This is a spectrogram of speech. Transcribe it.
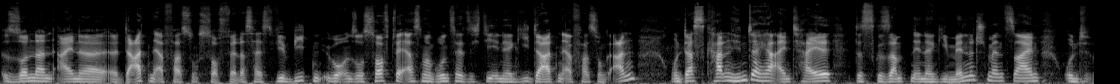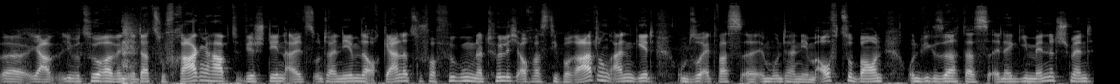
sondern eine äh, Datenerfassungssoftware. Das heißt, wir bieten über unsere Software erstmal grundsätzlich die Energiedatenerfassung an und das kann hinterher ein Teil des gesamten Energiemanagements sein. Und äh, ja, liebe Zuhörer, wenn ihr dazu Fragen habt, wir stehen als Unternehmen da auch gerne zur Verfügung, natürlich auch was die Beratung angeht, um so etwas äh, im Unternehmen aufzubauen. Und wie gesagt, das Energiemanagement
